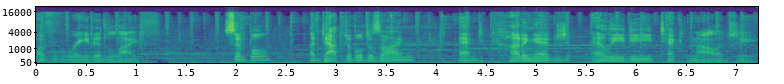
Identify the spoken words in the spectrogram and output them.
of rated life. Simple, adaptable design, and cutting edge LED technology.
